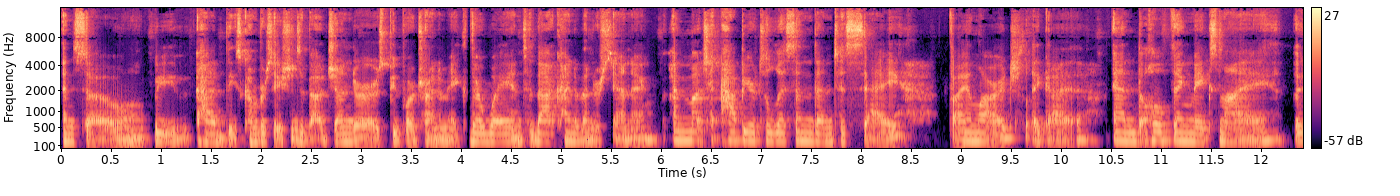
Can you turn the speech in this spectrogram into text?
And so we had these conversations about genders. People are trying to make their way into that kind of understanding. I'm much happier to listen than to say by and large like i and the whole thing makes my uh,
